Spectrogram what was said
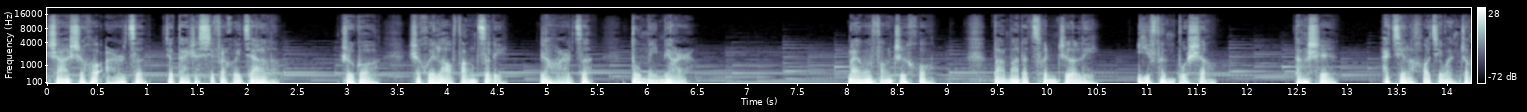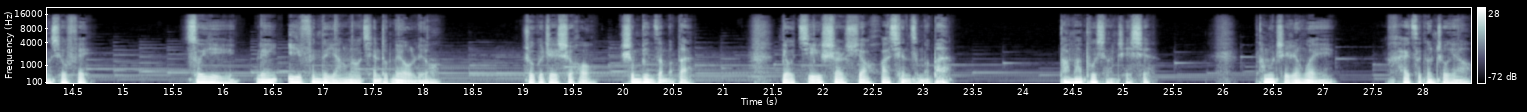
啥时候儿子就带着媳妇儿回家了。如果是回老房子里，让儿子都没面儿啊。”买完房之后，爸妈的存折里一分不剩，当时还借了好几万装修费，所以连一分的养老钱都没有留。如果这时候生病怎么办？有急事需要花钱怎么办？爸妈不想这些。他们只认为，孩子更重要。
